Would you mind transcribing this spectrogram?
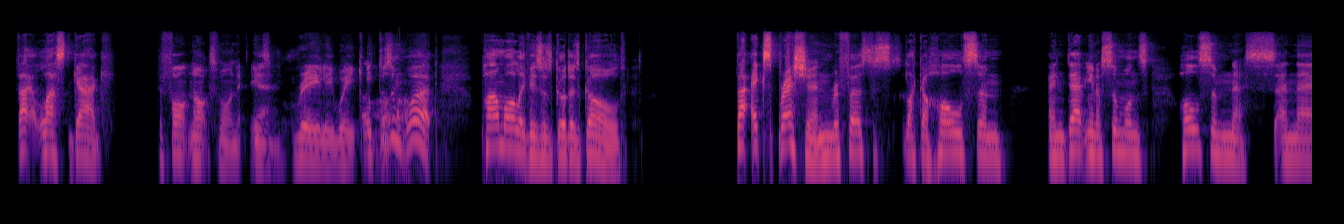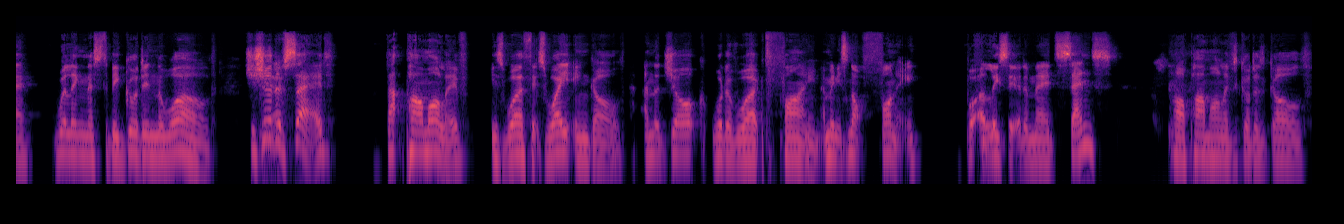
that last gag, the Fort Knox one, is really weak. It doesn't Oh. work. Palmolive is as good as gold. That expression refers to like a wholesome endeavor, you know, someone's wholesomeness and their willingness to be good in the world. She should Yeah. have said that Palmolive is worth its weight in gold, and the joke would have worked fine. I mean, it's not funny, but at least it would have made sense. Oh, Palmolive's good as gold.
